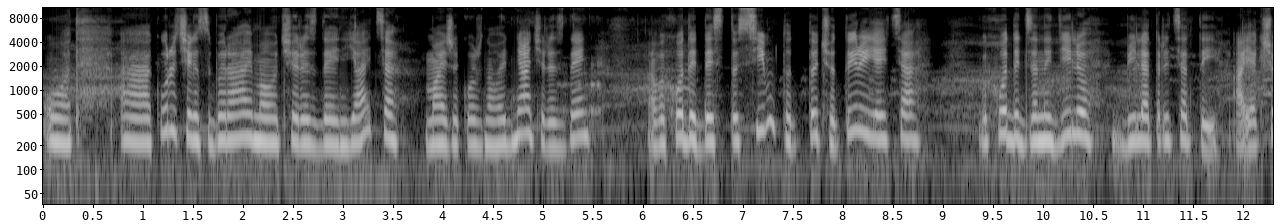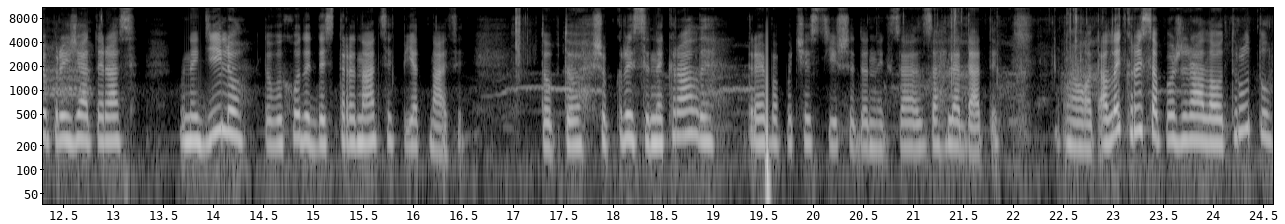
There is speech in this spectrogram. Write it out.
От. А курочок збираємо через день яйця, майже кожного дня через день. Виходить десь то 7, то, то 4 яйця. Виходить за неділю біля 30. А якщо приїжджати раз в неділю, то виходить десь 13-15. Тобто, щоб криси не крали, треба почастіше до них заглядати. От. Але криса пожрала отруту,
